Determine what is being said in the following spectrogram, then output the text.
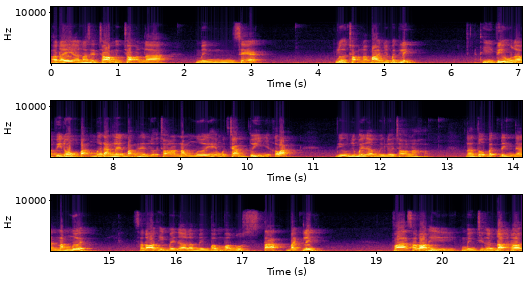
ở đây nó sẽ cho mình chọn là mình sẽ lựa chọn là bao nhiêu backlink thì view là video của bạn mới đăng lên bạn có thể lựa chọn là 50 hay 100 tùy như các bạn. Ví dụ như bây giờ mình lựa chọn là là tôi backlink là 50 sau đó thì bây giờ là mình bấm vào nút start backlink và sau đó thì mình chỉ cần đợi thôi.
